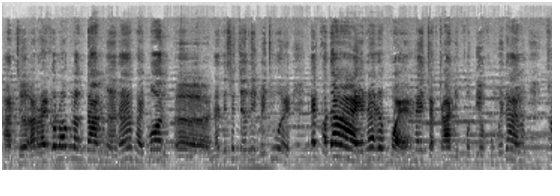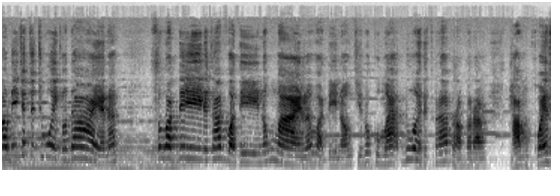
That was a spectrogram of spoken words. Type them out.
ถ้าเจออะไรก็ร้องดังๆอนะไพมอนเออนะที่ฉันจะรีบไปช่วยเอ๊ะก็ได้นะถ้าปล่อยให้จัดการอยู่คนเดียวคงไม่ได้คราวนี้ฉันจะช่วยก็ได้นะ สวัสดีนะครับสวัสดีน้องไมล์และสวัสดีน้องชิโรกุมะด้วยนะครับ เรากำลังทำเควส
